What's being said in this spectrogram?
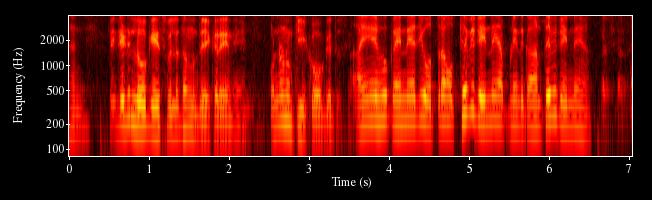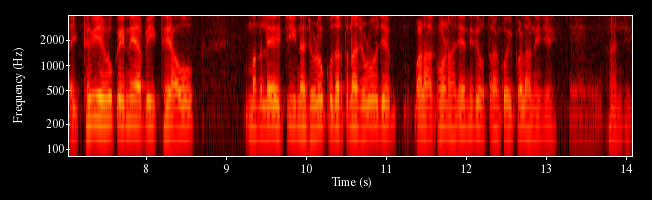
ਹਾਂਜੀ। ਤੇ ਜਿਹੜੇ ਲੋਕ ਇਸ ਵੇਲੇ ਤੁਹਾਨੂੰ ਦੇਖ ਰਹੇ ਨੇ ਉਹਨਾਂ ਨੂੰ ਕੀ ਕਹੋਗੇ ਤੁਸੀਂ? ਅਸੀਂ ਇਹੋ ਕਹਿੰਦੇ ਆ ਜੀ ਉਤਰਾ ਉੱਥੇ ਵੀ ਕਹਿੰਦੇ ਆ ਆਪਣੀ ਦੁਕਾਨ ਤੇ ਵੀ ਕਹਿੰਦੇ ਆ ਅੱਛਾ। ਇੱਥੇ ਵੀ ਇਹੋ ਕਹਿੰਦੇ ਆ ਵੀ ਇੱਥੇ ਆਓ। ਮਤਲਬ ਇਹ ਚੀਜ਼ ਨਾਲ ਜੁੜੋ ਕੁਦਰਤ ਨਾਲ ਜੁੜੋ ਜੇ ਭਲਾ ਹੋਣਾ ਜੇ ਨਹੀਂ ਤੇ ਉਤਰਾ ਕੋਈ ਭਲਾ ਨਹੀਂ ਜੇ। ਹਾਂਜੀ।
